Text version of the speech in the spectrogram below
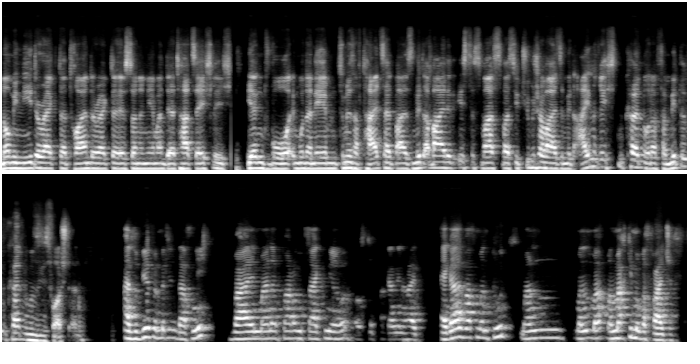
Nominee Director, Treuen Director ist, sondern jemand, der tatsächlich irgendwo im Unternehmen zumindest auf Teilzeitbasis mitarbeitet. Ist es was, was Sie typischerweise mit einrichten können oder vermitteln können? Wie muss ich das vorstellen? Also wir vermitteln das nicht, weil meine Erfahrung zeigt mir aus der Vergangenheit, egal was man tut, man, man, man macht immer was Falsches.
